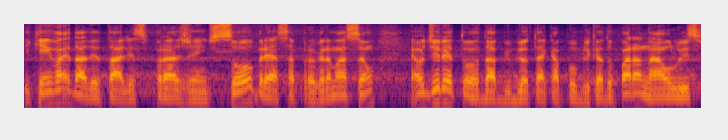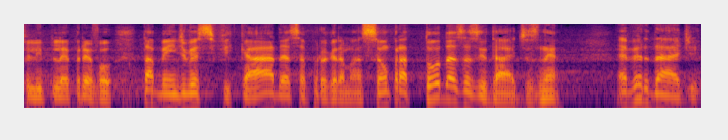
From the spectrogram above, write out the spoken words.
E quem vai dar detalhes para a gente sobre essa programação é o diretor da Biblioteca Pública do Paraná, o Luiz Felipe Leprevô. Está bem diversificada essa programação para todas as idades, né? É verdade.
